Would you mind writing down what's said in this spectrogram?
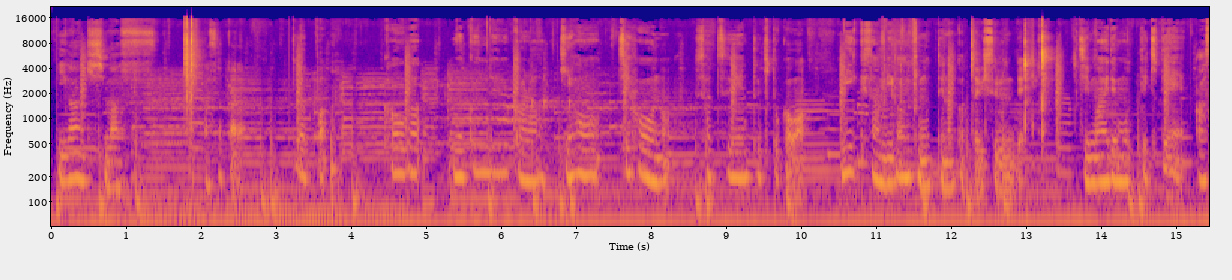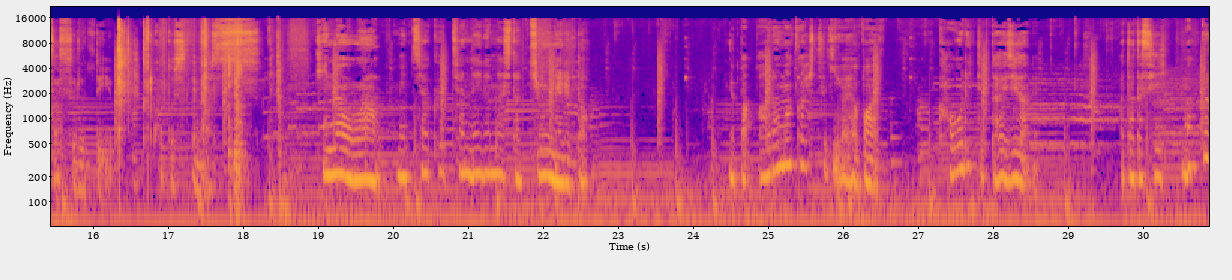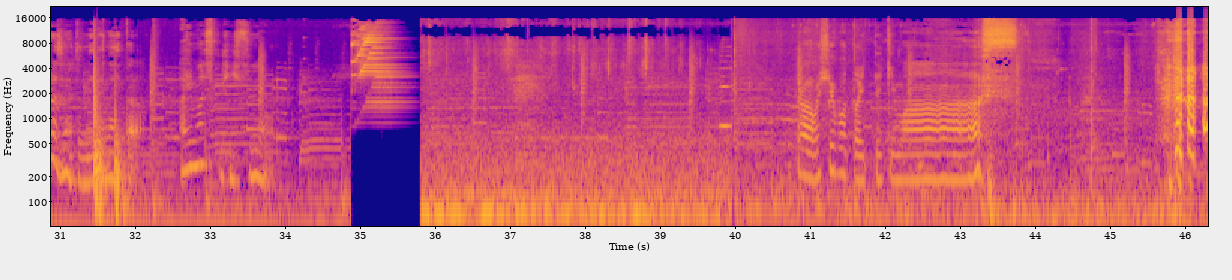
胃がん期します。朝から。やっぱ顔がむくんでるから基本地方の撮影の時とかはメイクさん美顔器持ってなかったりするんで自前で持ってきて朝するっていうことしてます。昨日はめちゃくちゃ寝れました。超寝れた。やっぱアロマ加湿器がやばい。香りって大事だね。あと私真っ暗じゃないと寝れないから。アイマスク必須やわ。ではお仕事行ってきます。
